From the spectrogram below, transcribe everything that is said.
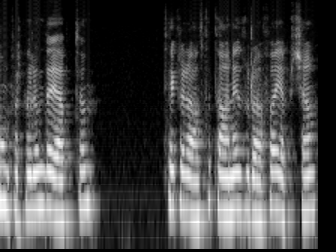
Son pırpırımı da yaptım. Tekrar 6 tane zürafa yapacağım.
